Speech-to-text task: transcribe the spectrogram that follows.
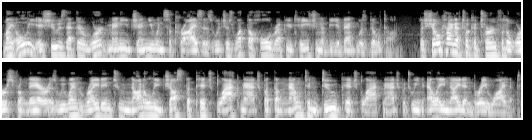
My only issue is that there weren't many genuine surprises, which is what the whole reputation of the event was built on. The show kind of took a turn for the worse from there as we went right into not only just the pitch black match, but the Mountain Dew pitch black match between LA Knight and Bray Wyatt.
